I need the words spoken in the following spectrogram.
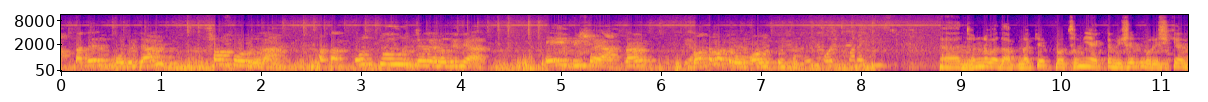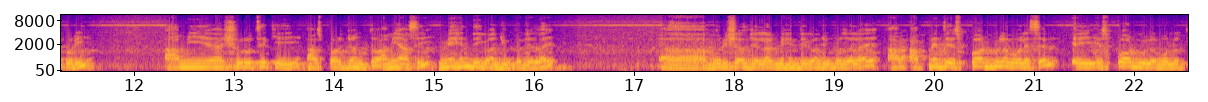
আপনাদের অভিযান সফল না। অর্থাৎ প্রচুর জেলে নদীতে আছে। এই বিষয়ে আপনার মতামত এবং মন্তব্য। ধন্যবাদ আপনাকে। প্রথমেই একটা বিষয় পরিষ্কার করি। আমি শুরু থেকেই আজ পর্যন্ত আমি আছি মেহেন্দিগঞ্জ উপজেলায় বরিশাল জেলার মেহেন্দিগঞ্জ উপজেলায়। আর আপনি যে স্পটগুলো বলেছেন, এই স্পটগুলো মূলত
